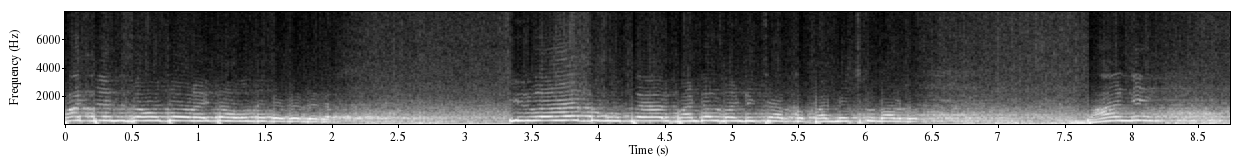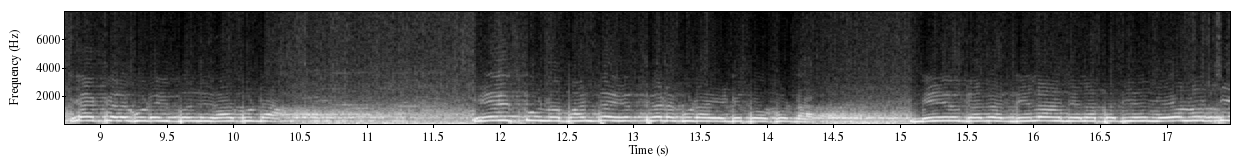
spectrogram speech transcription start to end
పద్దెనిమిది సంవత్సరాలు అయితే ఉంది దగ్గర దగ్గర. ఇరవై వరకు ముప్పై ఆరు పంటలు పండించారు పండించుకున్నారు మీరు. దాన్ని ఎక్కడ కూడా ఇబ్బంది కాకుండా వేసుకున్న పంట ఎక్కడ కూడా ఎండిపోకుండా. నేను గత నెల నెల పదిహేను రోజుల నుంచి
